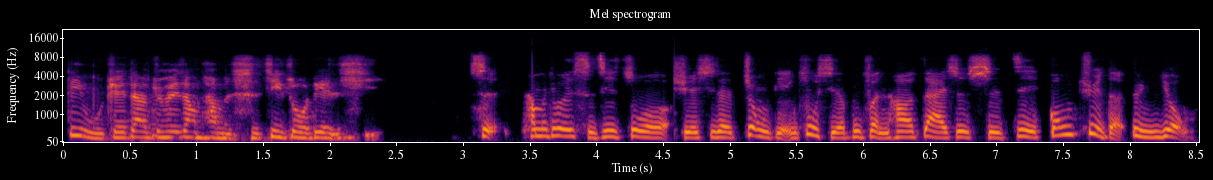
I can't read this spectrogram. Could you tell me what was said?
第五阶段就会让他们实际做练习。是，他们就会实际做学习的重点复习的部分，然后再来是实际工具的运用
